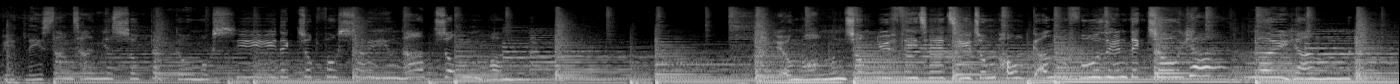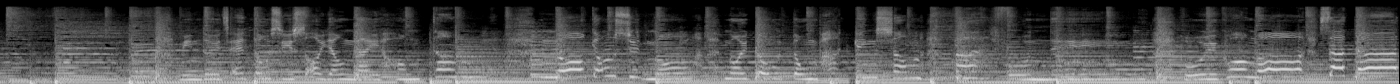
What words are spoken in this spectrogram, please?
别理三餐一宿，得到牧师的祝福，需要那种运。让我满足于飞车之中抱紧苦恋的做一类人，面对这都市所有霓虹灯，我敢说我爱到动魄惊心，不负你陪过我刹那。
